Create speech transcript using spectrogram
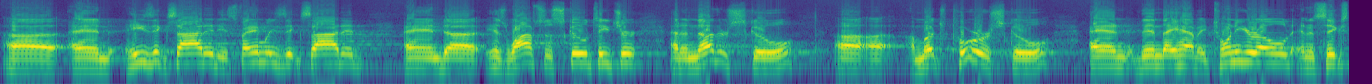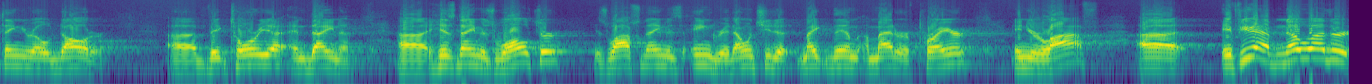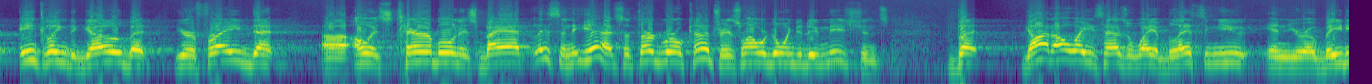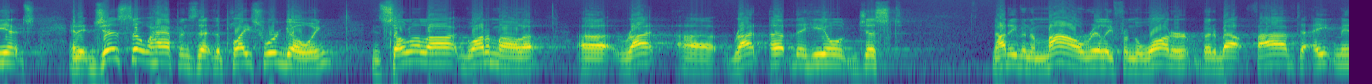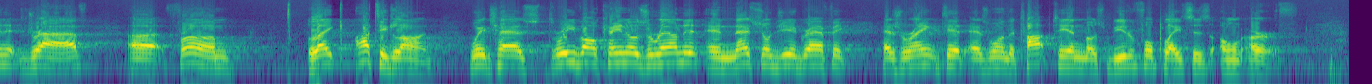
uh, and he's excited, his family's excited, and uh, his wife's a school teacher at another school, uh, a much poorer school and then they have a 20 year old and a 16 year old daughter, uh, Victoria and Dana. Uh, his name is Walter. His wife's name is Ingrid. I want you to make them a matter of prayer in your life. Uh, if you have no other inkling to go, but you're afraid that, uh, oh, it's terrible and it's bad, listen, yeah, it's a third world country. That's why we're going to do missions. But God always has a way of blessing you in your obedience. And it just so happens that the place we're going, in Sololá, Guatemala, uh, right, uh, right up the hill, just not even a mile really from the water, but about five to eight minute drive uh, from Lake Atitlan, which has three volcanoes around it, and National Geographic has ranked it as one of the top 10 most beautiful places on earth.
